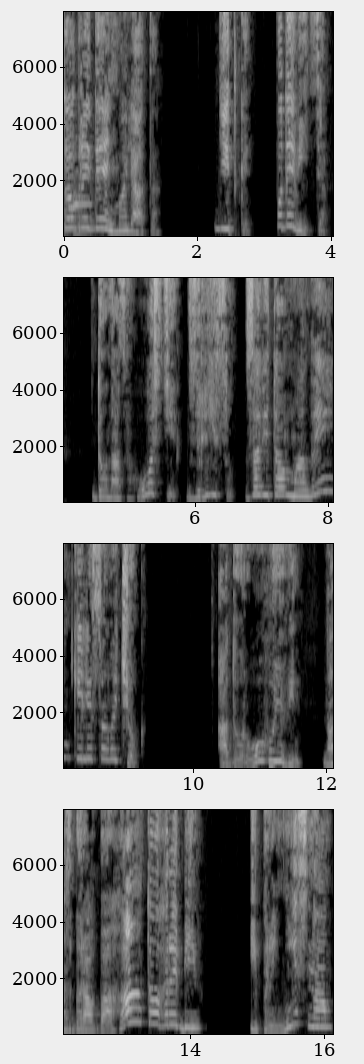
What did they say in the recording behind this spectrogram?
Добрий день, малята. Дітки, подивіться, до нас в гості з лісу завітав маленький лісовичок, а дорогою він назбирав багато грибів і приніс нам.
